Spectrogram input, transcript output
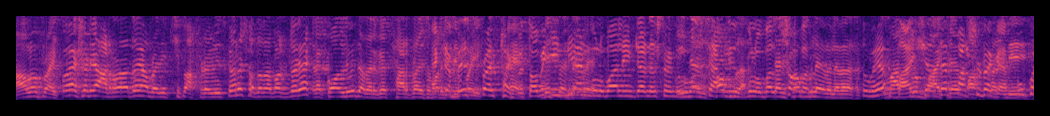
ভালো প্রাইস একশো টাকা আঠারো টাকা আমরা দিচ্ছি পাঁচশো টাকা ইউজ করে সতেরো পাঁচশো টাকা। এটা কল দিবি তাদেরকে সারপ্রাইজ একটা বেস্ট প্রাইস থাকবে। হ্যাঁ, তবে Indian global international global Chinese global সবগুলো আছে। আছে। তো ভাইয়া 22500 টাকা পোকো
